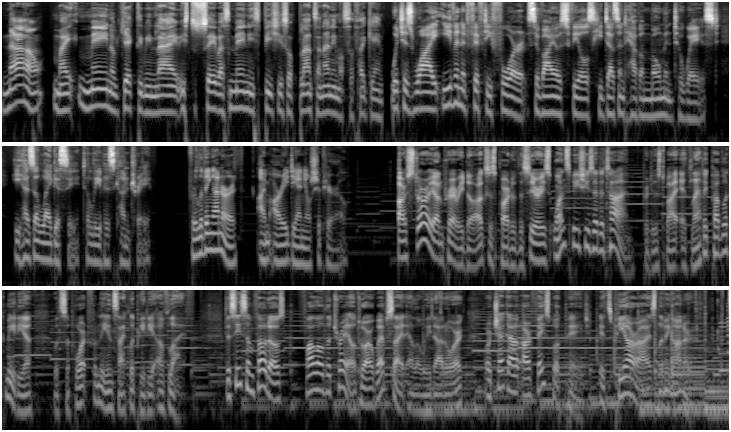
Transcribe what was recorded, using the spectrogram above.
Now, my main objective in life is to save as many species of plants and animals as I can. Which is why, even at 54, Ceballos feels he doesn't have a moment to waste. He has a legacy to leave his country. For Living on Earth, I'm Ari Daniel Shapiro. Our story on prairie dogs is part of the series One Species at a Time, produced by Atlantic Public Media with support from the Encyclopedia of Life. To see some photos, follow the trail to our website, loe.org, or check out our Facebook page. It's PRI's Living on Earth.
